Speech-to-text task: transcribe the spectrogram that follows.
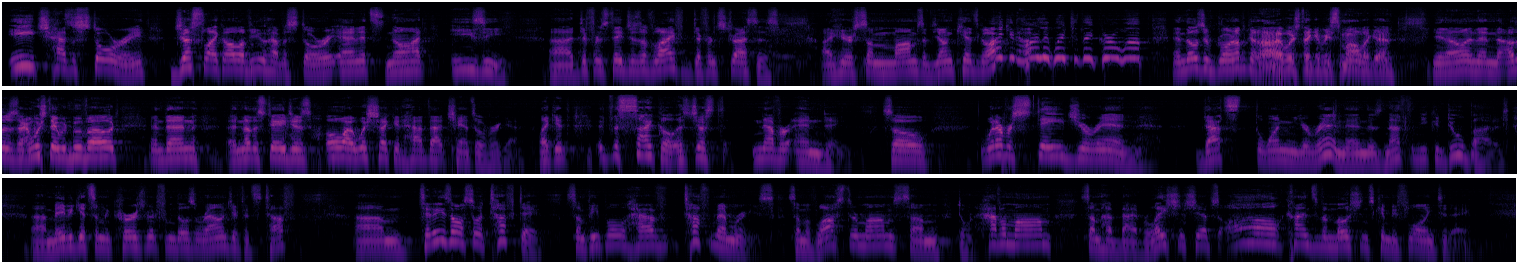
Each has a story, just like all of you have a story, and it's not easy. Uh, different stages of life, different stresses. I hear some moms of young kids go, I can hardly wait till they grow up. And those who've grown up go, oh, I wish they could be small again. You know, and then others, I wish they would move out. And then another stage is, oh, I wish I could have that chance over again. Like it, it the cycle is just never ending. So, whatever stage you're in, that's the one you're in, and there's nothing you can do about it. Uh, maybe get some encouragement from those around you if it's tough. Um, today's also a tough day. Some people have tough memories. Some have lost their moms. Some don't have a mom. Some have bad relationships. All kinds of emotions can be flowing today.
